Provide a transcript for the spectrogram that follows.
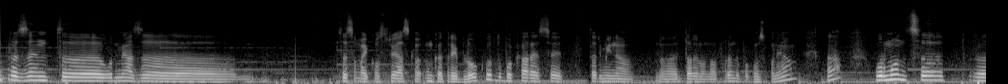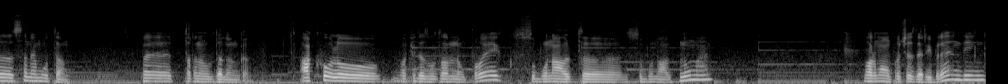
În prezent uh, urmează să se mai construiască încă trei blocuri, după care se termină uh, terenul la front, după cum spuneam, da? urmând să, uh, să ne mutăm pe terenul de lângă. Acolo va fi dezvoltat un nou proiect sub un alt, sub un alt nume, va urma un proces de rebranding,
